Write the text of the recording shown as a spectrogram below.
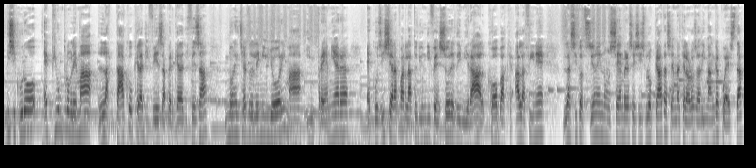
di sicuro è più un problema l'attacco che la difesa, perché la difesa non è certo delle migliori, ma in Premier è così. Si era parlato di un difensore, di Miral, Kobak. Alla fine la situazione non sembra essersi sbloccata, sembra che la rosa rimanga questa.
